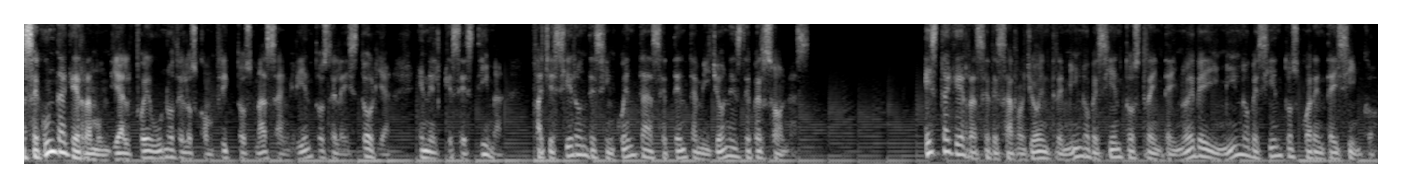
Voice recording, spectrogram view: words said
Segunda Guerra Mundial fue uno de los conflictos más sangrientos de la historia, en el que se estima fallecieron de 50 a 70 millones de personas. Esta guerra se desarrolló entre 1939 y 1945.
